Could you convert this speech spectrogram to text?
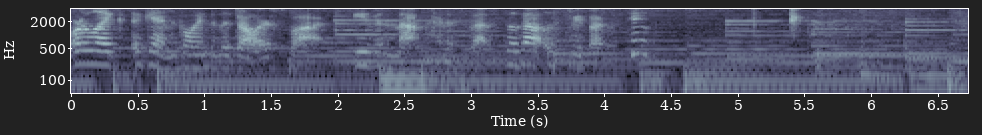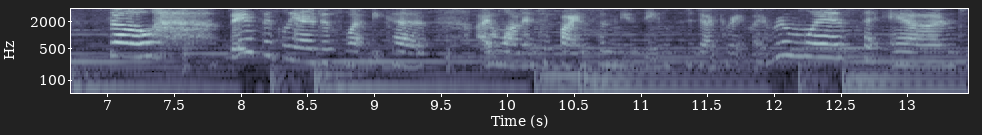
or like again going to the dollar spot, even that kind of stuff. So that was three bucks too. So basically I just went because I wanted to find some new things to decorate my room with and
